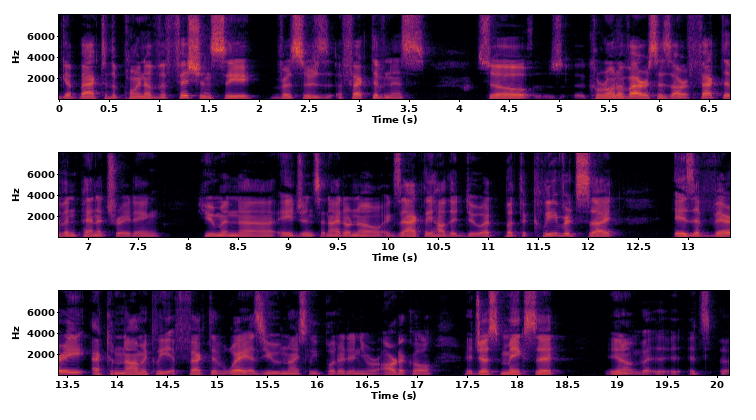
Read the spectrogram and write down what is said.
get back to the point of efficiency versus effectiveness. So coronaviruses are effective in penetrating human uh, agents, and I don't know exactly how they do it, but the cleavage site is a very economically effective way, as you nicely put it in your article. It just makes it, you know, it's uh,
